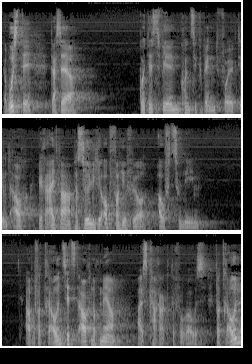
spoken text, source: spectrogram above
Er wusste, dass er Gottes Willen konsequent folgte und auch bereit war, persönliche Opfer hierfür aufzunehmen. Aber Vertrauen setzt auch noch mehr als Charakter voraus. Vertrauen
